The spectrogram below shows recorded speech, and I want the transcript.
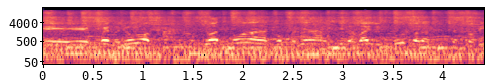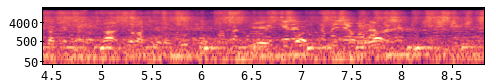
eh, bueno, yo, lo- yo a todas las compañeras aquí de baile, incluso a las personitas que están acá, yo las quiero mucho. Como me quiere por- mucho me llevo la maleta. Y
